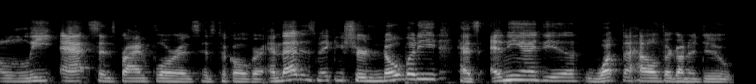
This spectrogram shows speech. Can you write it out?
elite at since Brian Flores has took over, and that is making sure nobody has any idea what the hell they're gonna do.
